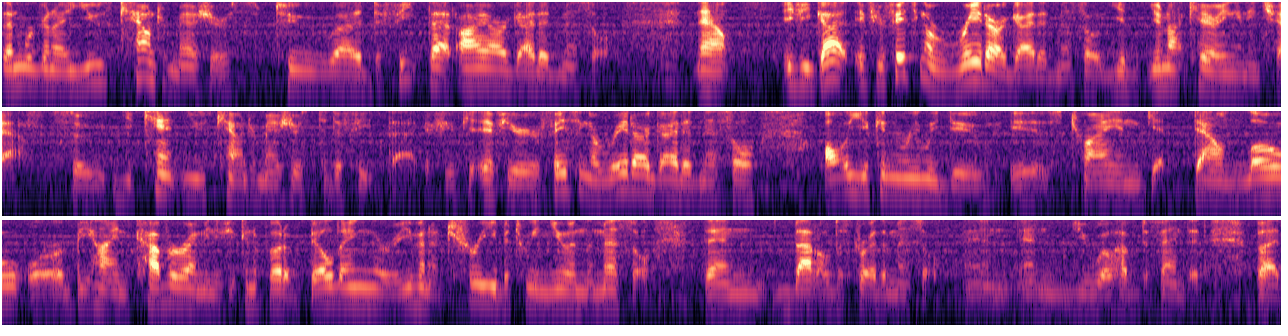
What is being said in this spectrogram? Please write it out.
then we're going to use countermeasures to uh, defeat that IR guided missile. Now, if you got if you're facing a radar guided missile, you, are not carrying any chaff, so you can't use countermeasures to defeat that. If you if you're facing a radar guided missile, all you can really do is try and get down low or behind cover. I mean, if you can put a building or even a tree between you and the missile, then that'll destroy the missile, and and you will have defended. But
